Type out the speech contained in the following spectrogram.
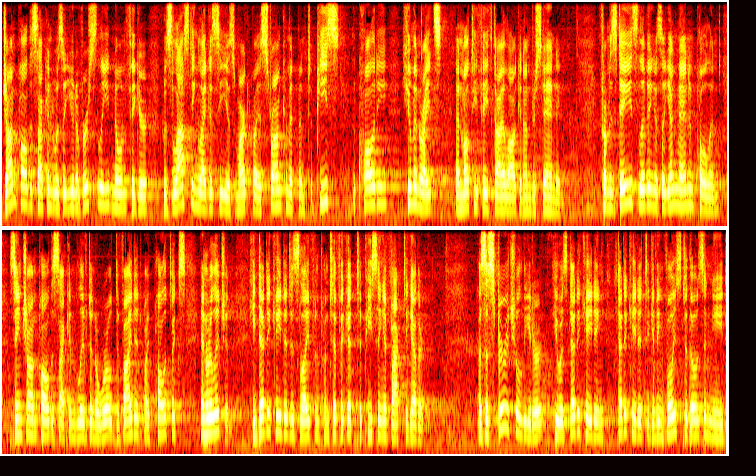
John Paul II was a universally known figure whose lasting legacy is marked by a strong commitment to peace, equality, human rights, and multi-faith dialogue and understanding. From his days living as a young man in Poland, St. John Paul II lived in a world divided by politics and religion. He dedicated his life and pontificate to piecing it back together. As a spiritual leader, he was dedicated to giving voice to those in need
